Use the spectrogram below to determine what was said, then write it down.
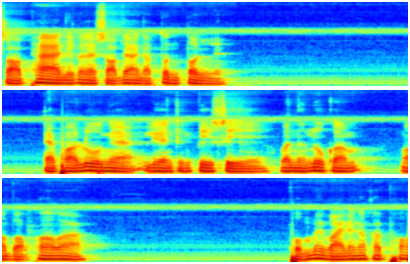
สอบแพทย์นี่ก็จะสอบได้อันดับต้น ๆ เลย แต่พอลูกเนี่ยเรียนถึงปีสี่วันหนึ่งลูกก็มาบอกพ่อว่า ผมไม่ไหวแล้วนะครับ พ่อ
